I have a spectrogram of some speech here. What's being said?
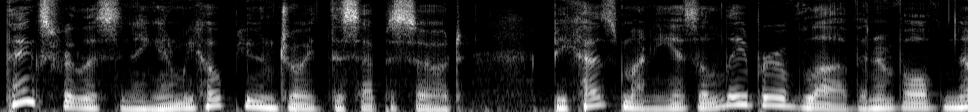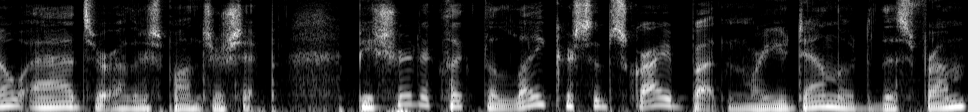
Thanks for listening, and we hope you enjoyed this episode. Because Money is a labor of love and involved no ads or other sponsorship. Be sure to click the like or subscribe button where you downloaded this from,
